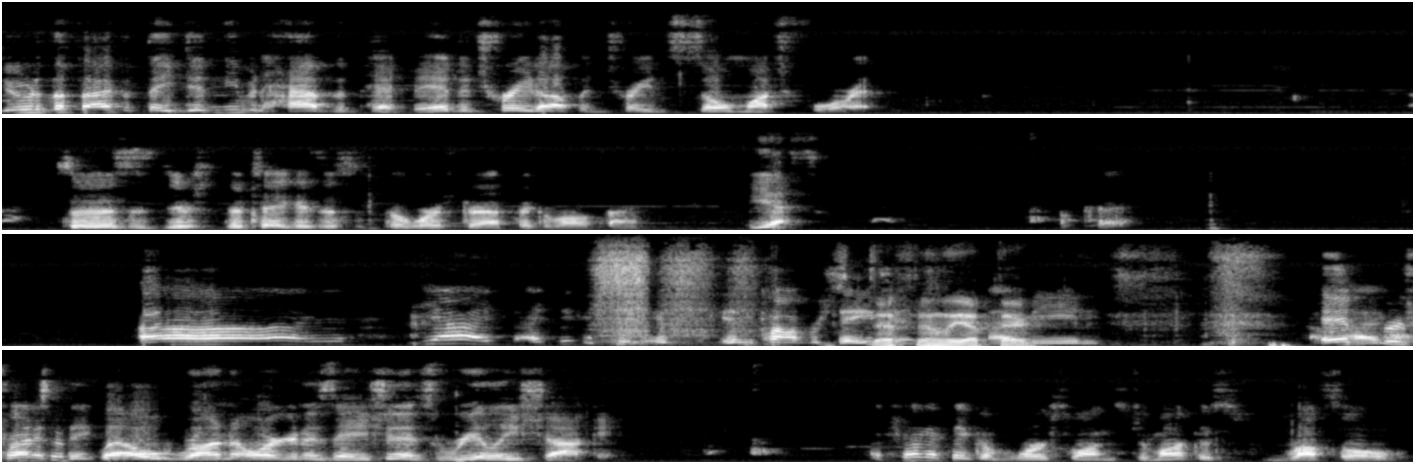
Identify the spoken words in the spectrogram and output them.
due to the fact that they didn't even have the pick. They had to trade up and trade so much for it. So this is your, your take is this is the worst draft pick of all time. Yes. Okay. Uh, yeah, I, I think it's it's in conversation. Definitely up there. I mean, if I'm for trying to such a think- well-run organization, it's really shocking. I'm trying to think of worse ones. Jamarcus Russell,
